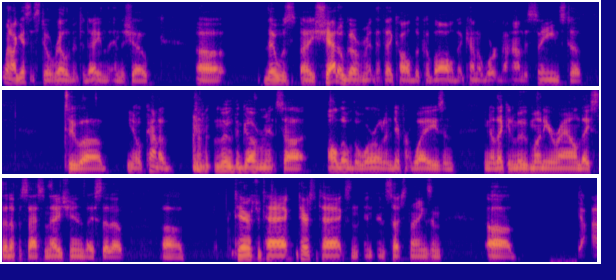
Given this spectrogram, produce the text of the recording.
well, I guess it's still relevant today in the, in the show. Uh, there was a shadow government that they called the cabal that kind of worked behind the scenes to to uh, you know kind of move the governments uh, all over the world in different ways, and you know they can move money around. They set up assassinations. They set up uh, terrorist attack, terrorist attacks, and, and, and such things. And uh, I,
